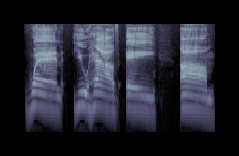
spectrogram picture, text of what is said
when you have a um,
